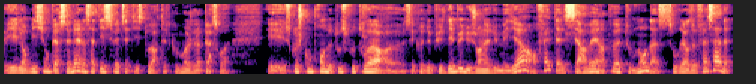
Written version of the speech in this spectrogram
et l'ambition personnelle insatisfaite de cette histoire, telle que moi je l'aperçois. Et ce que je comprends de tout ce foutoir, c'est que depuis le début du journal du média, en fait, elle servait un peu à tout le monde à sourire de façade.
